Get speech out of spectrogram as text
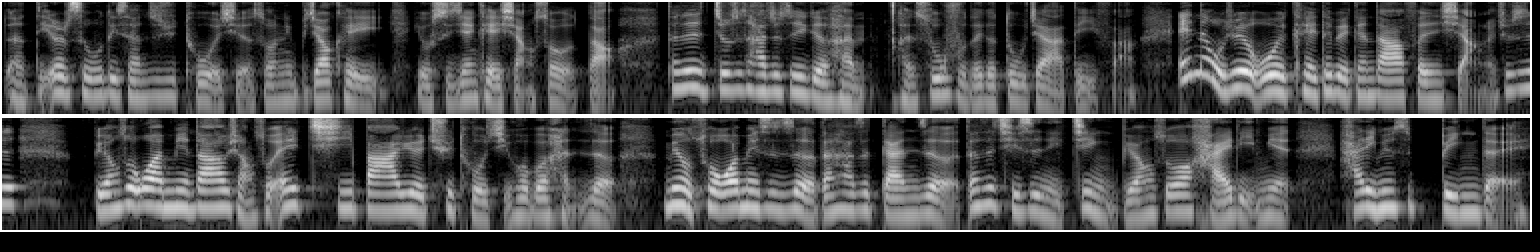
呃，第二次或第三次去土耳其的时候，你比较可以有时间可以享受得到。但是就是它就是一个很很舒服的一个度假的地方。诶，那我觉得我也可以特别跟大家分享，就是比方说外面大家会想说，诶，七八月去土耳其会不会很热？没有错，外面是热，但它是干热。但是其实你进，比方说海里面，海里面是冰的。诶，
